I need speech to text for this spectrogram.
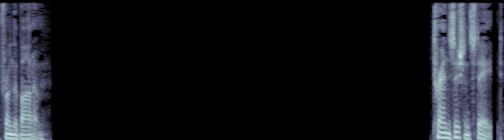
from the bottom. Transition state.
